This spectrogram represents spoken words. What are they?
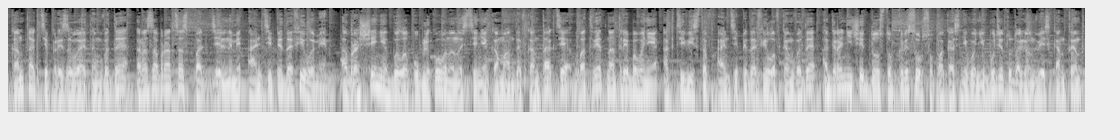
ВКонтакте призывает МВД разобраться с поддельными антипедофилами. Обращение было опубликовано на стене команды ВКонтакте в ответ на требование активистов-антипедофилов к МВД ограничить доступ к ресурсу, пока с него не будет удален весь контент,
